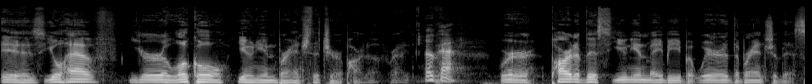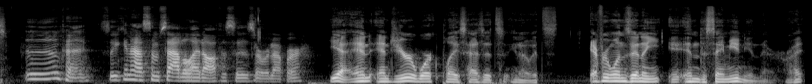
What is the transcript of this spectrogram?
is you'll have your local union branch that you're a part of, right? Okay. We're part of this union, maybe, but we're the branch of this. Mm, Okay. So you can have some satellite offices or whatever. Yeah, and and your workplace has its, you know, it's everyone's in a in the same union there, right?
